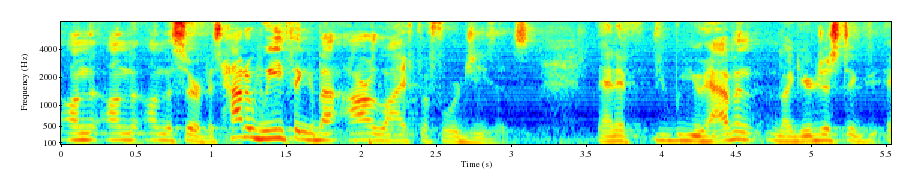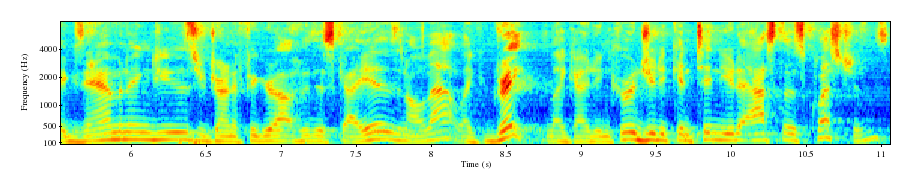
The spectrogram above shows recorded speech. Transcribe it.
on the, on the, on the surface, how do we think about our life before Jesus? And if you haven't, like you're just examining Jesus, you're trying to figure out who this guy is and all that, like great. Like I'd encourage you to continue to ask those questions.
